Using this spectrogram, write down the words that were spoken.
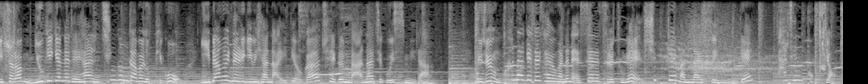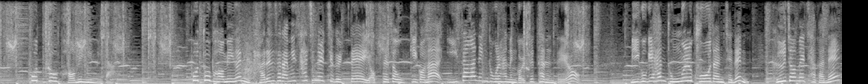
이처럼 유기견에 대한 친근감을 높이고 입양을 늘리기 위한 아이디어가 최근 많아지고 있습니다. 그중 흔하게들 사용하는 SNS를 통해 쉽게 만날 수 있는 게 사진 폭격, photobombing입니다. photobombing은 다른 사람이 사진을 찍을 때 옆에서 웃기거나 이상한 행동을 하는 걸 뜻하는데요. 미국의 한 동물 구호 단체는 그 점에 착안해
